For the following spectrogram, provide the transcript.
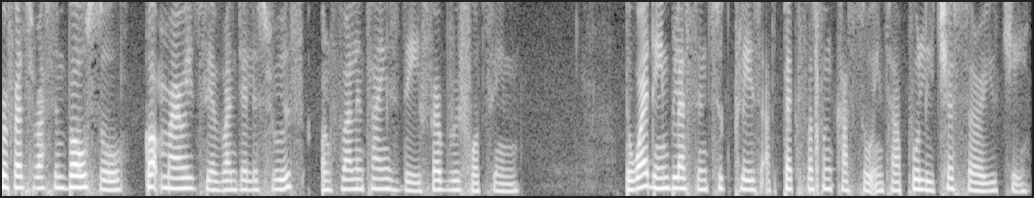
Prophet Racine Balso got married to Evangelist Ruth on Valentine's Day, February 14. The wedding blessing took place at Peckforton Castle in Tarporley, Cheshire, UK.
